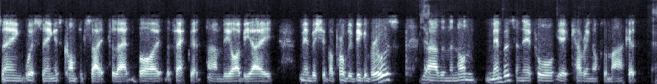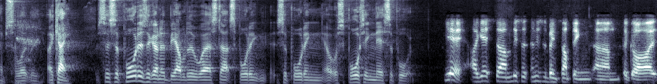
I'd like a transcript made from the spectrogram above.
seeing we're seeing us compensate for that by the fact that um, the IBA membership are probably bigger brewers yep. uh, than the non-members, and therefore yeah, covering off the market. Absolutely. Okay. So supporters are going to be able to uh, start sporting, supporting or sporting their support. Yeah, I guess um, this is, and this has been something um, the guys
